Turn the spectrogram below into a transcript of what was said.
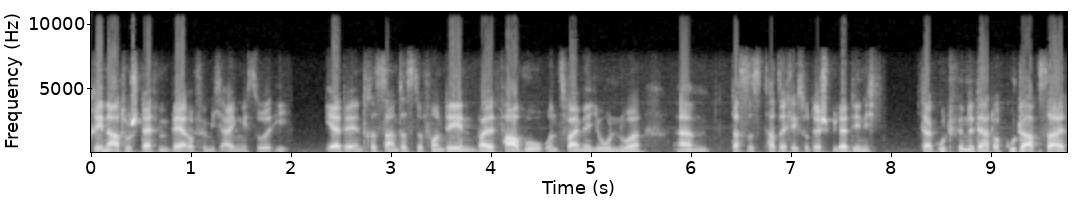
Renato Steffen wäre für mich eigentlich so eher der interessanteste von denen, weil Favo und zwei Millionen nur, ähm, das ist tatsächlich so der Spieler, den ich da gut finde. Der hat auch gute Upside,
